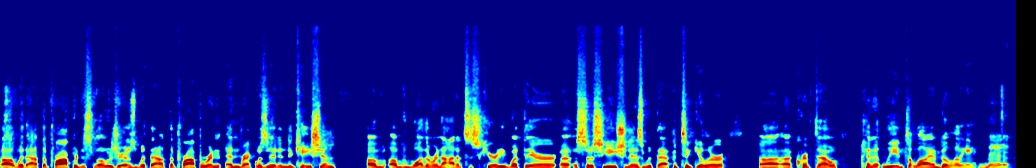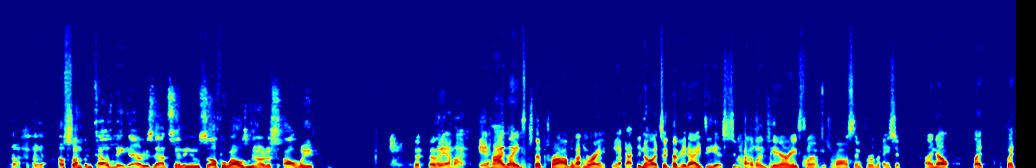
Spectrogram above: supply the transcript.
uh, without the proper disclosures, without the proper and, and, requisite indication of, of whether or not it's a security, what their uh, association is with that particular uh, uh crypto. Can it lead to liability? Something tells me Gary's not sending himself a Wells notice. I'll wait. But it, it highlights the problem, right? Uh, you know, it's a great idea. For false information. I know, but but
